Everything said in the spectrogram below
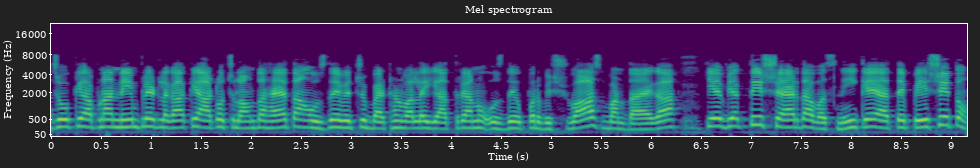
ਜੋ ਕਿ ਆਪਣਾ ਨੇਮ ਪਲੇਟ ਲਗਾ ਕੇ ਆਟੋ ਚਲਾਉਂਦਾ ਹੈ, ਤਾਂ ਉਸ ਦੇ ਵਿੱਚ ਬੈਠਣ ਵਾਲੇ ਯਾਤਰੀਆਂ ਨੂੰ ਉਸ ਦੇ ਉੱਪਰ ਵਿਸ਼ਵਾਸ ਬਣਦਾ ਹੈਗਾ ਕਿ ਇਹ ਵਿਅਕਤੀ ਸ਼ਹਿਰ ਦਾ ਵਸਨੀਕ ਹੈ ਅਤੇ ਪੇਸ਼ੇ ਤੋਂ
